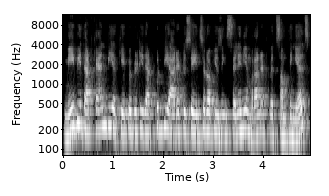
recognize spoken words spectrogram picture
maybe that can be a capability that could be added to say, instead of using Selenium, run it with something else.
